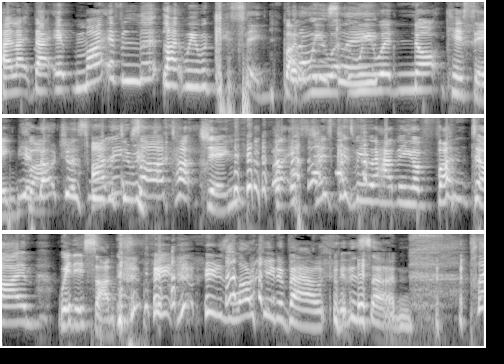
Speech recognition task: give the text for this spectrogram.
I like that. It might have looked like we were kissing, but, But we were we were not kissing. Yeah, but not just we our were lips doing- are touching, but it's just because we were having a fun time with his son. We're just larking about with his son. Play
